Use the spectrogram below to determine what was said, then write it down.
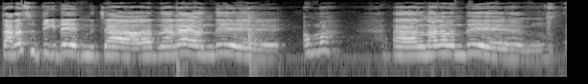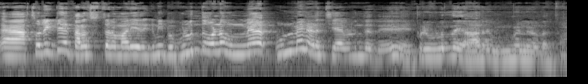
தலை சுத்திக்கிட்டே இருந்துச்சா. அதனால வந்து அம்மா அதனால வந்து சொல்லிக்கிட்டே தலை சுத்துற மாதிரி இருக்குன்னு இப்ப விழுந்த உடனே உண்மையா உண்மை நினைச்சியா விழுந்தது? இப்படி விழுந்தா யாரும் உண்மையில நினைப்பா?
